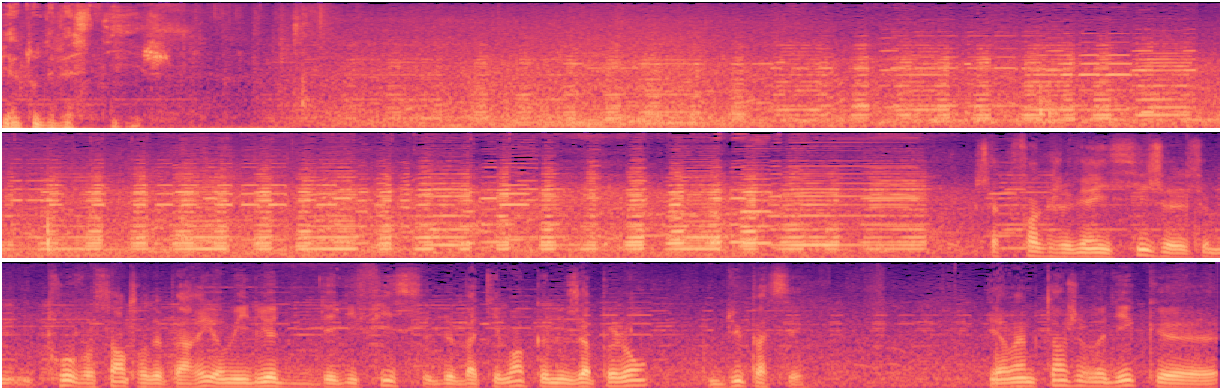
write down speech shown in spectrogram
bientôt des vestiges. Chaque fois que je viens ici, je, je me trouve au centre de Paris, au milieu d'édifices, de bâtiments que nous appelons du passé. Et en même temps, je me dis que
